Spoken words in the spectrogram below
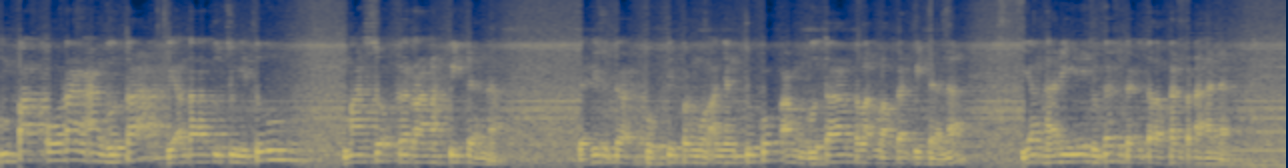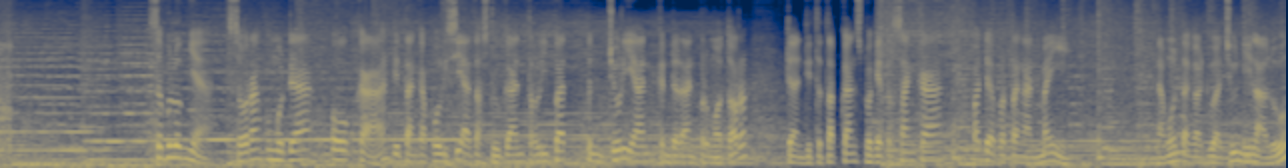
empat orang anggota di antara tujuh itu masuk ke ranah pidana. Jadi sudah bukti permulaan yang cukup anggota telah melakukan pidana yang hari ini juga sudah kita lakukan penahanan. Sebelumnya, seorang pemuda OK ditangkap polisi atas dugaan terlibat pencurian kendaraan bermotor dan ditetapkan sebagai tersangka pada pertengahan Mei. Namun tanggal 2 Juni lalu,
